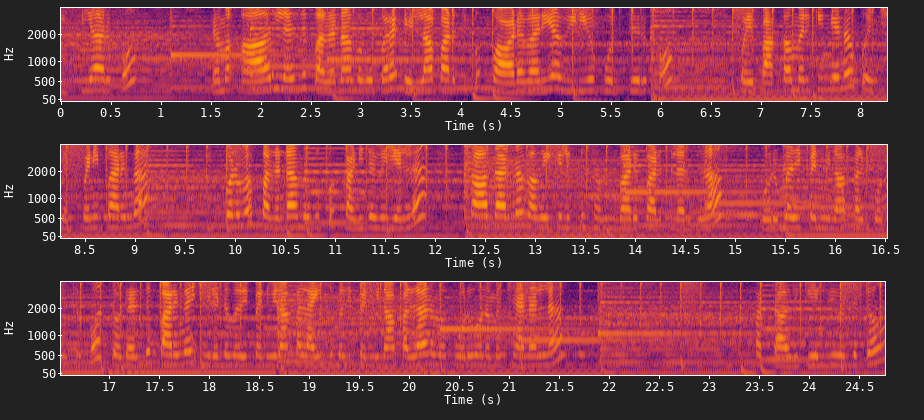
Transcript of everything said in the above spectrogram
ஈஸியாக இருக்கும். நம்ம ஆறுலேருந்து பன்னெண்டாம் வகுப்பு வரை எல்லா பாடத்துக்கும் பாட வாரியாக வீடியோ போட்டுட்டு இருக்கோம். போய் பார்க்காம இருக்கீங்கன்னா போய் செக் பண்ணி பாருங்கள் இப்போ நம்ம பன்னெண்டாம் வகுப்பு கணிதவியலில் சாதாரண வகைகளுக்கு சமன்பாடு பாடத்தில் இருந்து தான் ஒரு மதிப்பெண் வினாக்கள் போட்டுட்ருக்கோம். தொடர்ந்து பாருங்கள் இரண்டு மதிப்பெண் வினாக்கள் ஐந்து மதிப்பெண் வினாக்கள்லாம் நம்ம போடுவோம் நம்ம சேனலில் பத்தாவது கேள்வி வந்துட்டோம்.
